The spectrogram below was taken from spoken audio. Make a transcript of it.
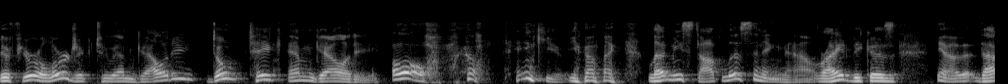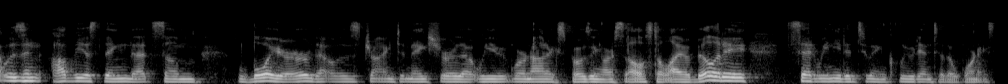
if you're allergic to Emgality, don't take Emgality. Oh, well, thank you. You know, like, let me stop listening now, right? Because, you know, that, that was an obvious thing that some lawyer that was trying to make sure that we were not exposing ourselves to liability said we needed to include into the warnings.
